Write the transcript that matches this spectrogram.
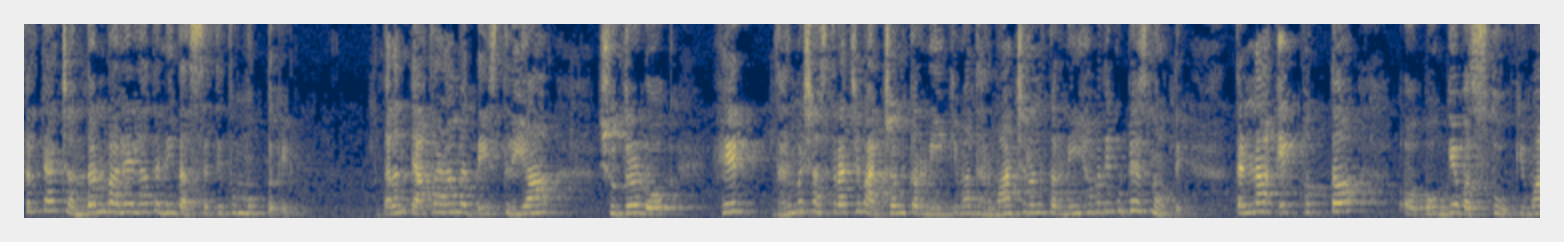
तर त्या चंदनबालेला त्यांनी दास्यतेतून मुक्त केलं. कारण त्या काळामध्ये स्त्रिया शूद्र लोक हे धर्मशास्त्राचे वाचन करणे किंवा धर्माचरण करणे ह्यामध्ये कुठेच नव्हते. त्यांना एक फक्त भोग्य वस्तू किंवा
